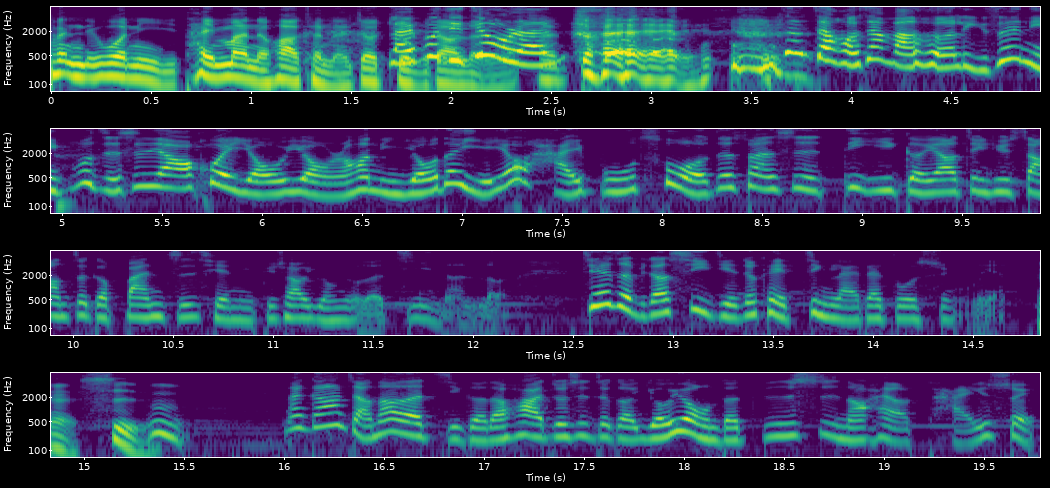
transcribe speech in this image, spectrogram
因 为如果你太慢的话，可能就来不及救人。对，这样讲好像蛮合理。所以你不只是要会游泳，然后你游的也又还不错，这算是第一个要进去上这个班之前你必须要拥有的技能了。接着比较细节就可以进来再做训练。嗯，是。嗯，那刚刚讲到的几个的话，就是这个游泳的姿势，然后还有踩水。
